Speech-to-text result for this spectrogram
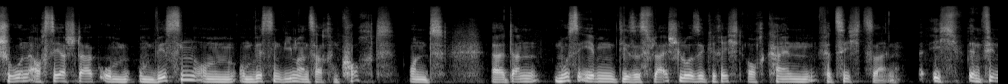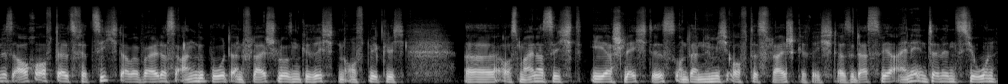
schon auch sehr stark um, um Wissen, um, um Wissen, wie man Sachen kocht. Und äh, dann muss eben dieses fleischlose Gericht auch kein Verzicht sein. Ich empfinde es auch oft als Verzicht, aber weil das Angebot an fleischlosen Gerichten oft wirklich äh, aus meiner Sicht eher schlecht ist und dann nehme ich oft das Fleischgericht. Also das wäre eine Intervention,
